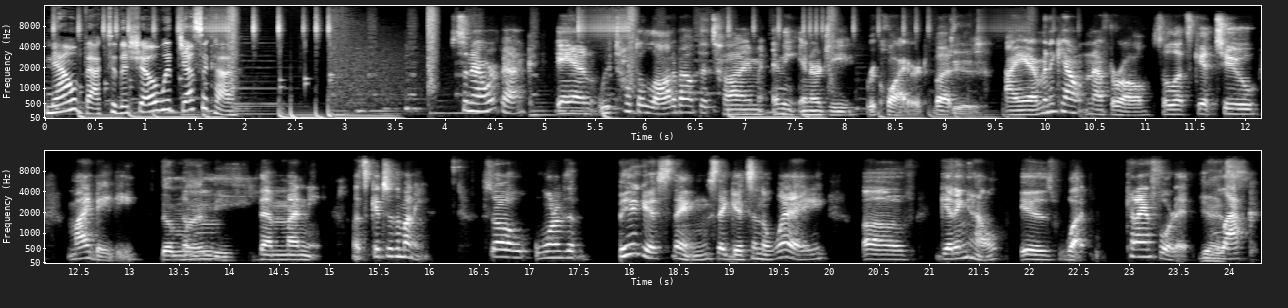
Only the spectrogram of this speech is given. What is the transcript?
Now, back to the show with Jessica. So now we're back and we've talked a lot about the time and the energy required, but Did I am an accountant after all. So let's get to my baby, the money. the money. Let's get to the money. So, one of the biggest things that gets in the way of getting help is what? Can I afford it? Yes. Lack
